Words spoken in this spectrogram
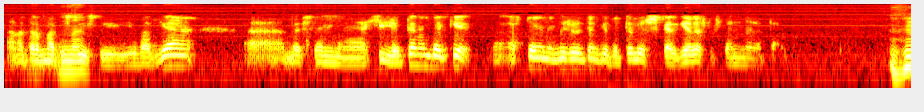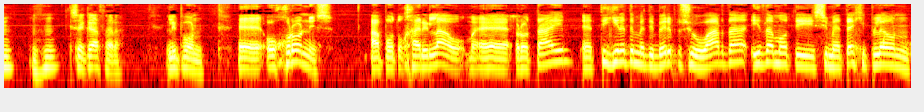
ανατραυματιστεί Ναι. στη βαδιά α, με στον α, χίλιο τένοντα και αυτό νομίζω ότι ήταν και το τέλος της καριέρας του στον ε, ΠΑΟΚ. Μμμ, μμμ, Ξεκάθαρα. Λοιπόν, ε, ο Χρόνης από το Χαριλάου ε, ρωτάει ε, τι γίνεται με την περίπτωση Ουάρντα. Είδαμε ότι συμμετέχει πλέον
